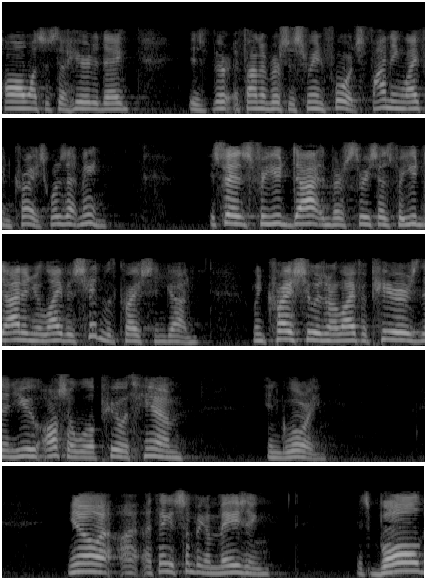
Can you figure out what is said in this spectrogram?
Paul wants us to hear today is found in verses 3 and 4. It's finding life in Christ. What does that mean? It says, For you died, in verse 3 says, For you died and your life is hidden with Christ in God. When Christ, who is our life, appears, then you also will appear with him in glory. You know, I, I think it's something amazing. It's bold,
